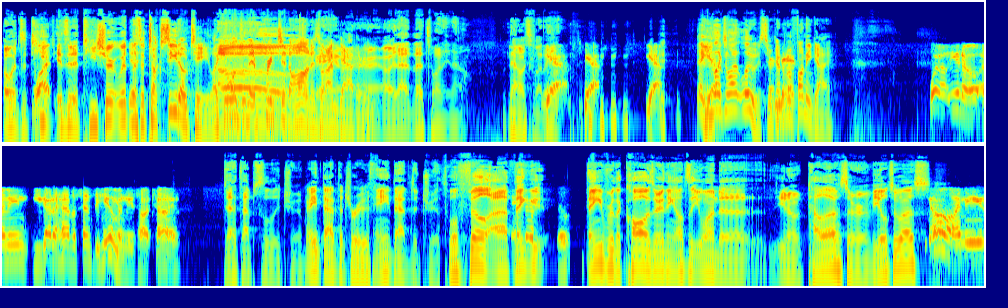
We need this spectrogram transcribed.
Oh, it's a t- What? is it a t-shirt with Yeah, it's a tuxedo tee, like the ones that they're printed Oh, on, is what I'm all right, gathering. all right, all right. That, that's funny now. Now it's funny. yeah, yeah, yeah. Yeah, you Yeah. like to let loose. You're And kind of a then- funny guy. Well, you know, I mean, you got to have a sense of humor in these hot times. That's absolutely true. Ain't that the truth? Ain't that the truth? Well, Phil, uh, thank that you, the thank you for the call. Is there anything else that you wanted to, you know, tell us or reveal to us? No, I mean,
